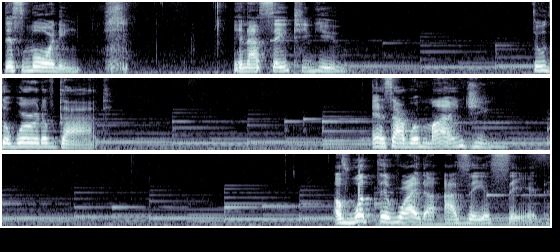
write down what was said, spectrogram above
this morning, And I say to you, through the Word of God, as I remind you of what the writer Isaiah said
